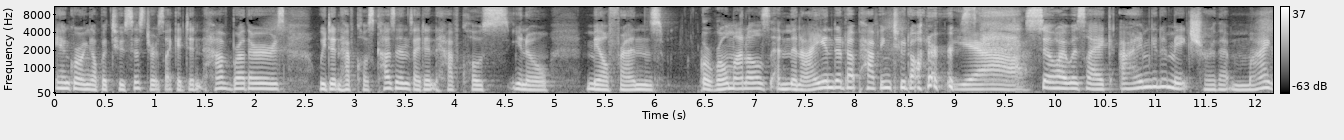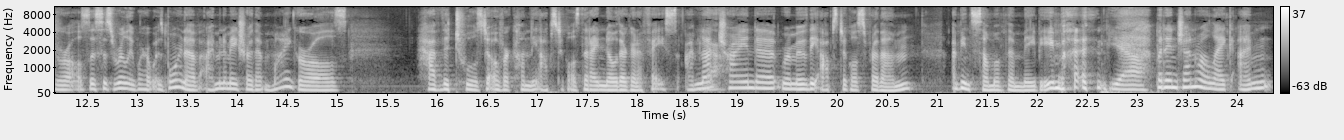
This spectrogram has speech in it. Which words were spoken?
and growing up with two sisters like i didn't have brothers we didn't have close cousins i didn't have close you know male friends or role models and then i ended up having two daughters. Yeah. So i was like i'm going to make sure that my girls this is really where it was born of i'm going to make sure that my girls have the tools to overcome the obstacles that I know they're going to face. I'm not yeah. trying to remove the obstacles for them. I mean, some of them maybe, but yeah. But in general, like I'm,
